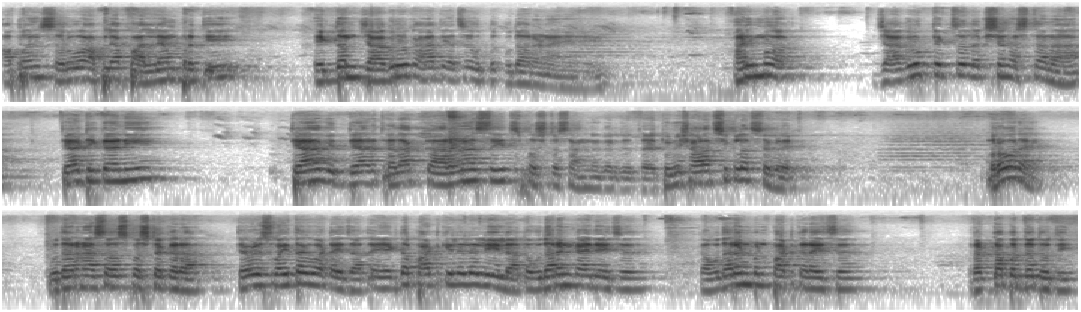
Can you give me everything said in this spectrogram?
आपण सर्व आपल्या पाल्यांप्रती एकदम जागरूक आहात याचं उद उदाहरण आहे आणि मग जागरूकतेचं लक्षण असताना त्या ठिकाणी त्या विद्यार्थ्याला कारणासहित स्पष्ट सांगणं गरजेचं आहे. तुम्ही शाळेत शिकलात सगळे. बरोबर आहे? उदाहरणासह स्पष्ट करा. त्यावेळेस वैताग वाटायचा. आता एकदा पाठ केलेलं लिहिलं. आता उदाहरण काय द्यायचं? का उदाहरण पण पाठ करायचं? रट्टा पद्धत होती.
